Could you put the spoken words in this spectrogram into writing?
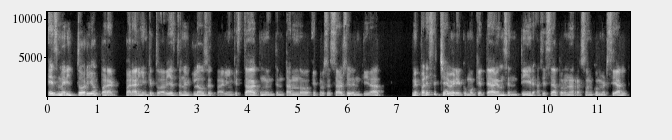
es meritorio para, para alguien que todavía está en el closet, para alguien que está como intentando eh, procesar su identidad. Me parece chévere como que te hagan sentir, así sea por una razón comercial,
